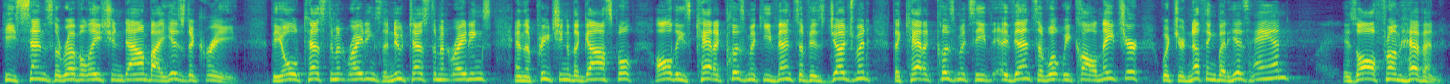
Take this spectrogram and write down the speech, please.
He sends the revelation down by his decree. The Old Testament writings, the New Testament writings, and the preaching of the gospel, all these cataclysmic events of his judgment, the cataclysmic events of what we call nature, which are nothing but his hand, is all from heaven.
